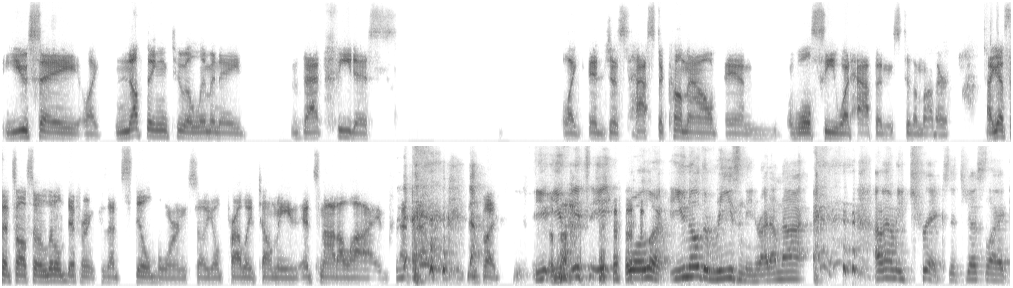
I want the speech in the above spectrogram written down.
You say like nothing to eliminate that fetus like it just has to come out and we'll see what happens to the mother I guess that's also a little different because that's stillborn. So you'll probably tell me it's not alive. no. But you, you it's it, well, look, you know the reasoning, right? I'm not. I don't have any tricks. It's just like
